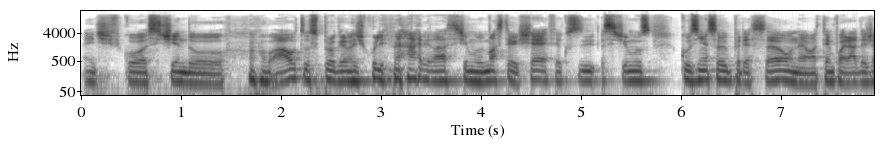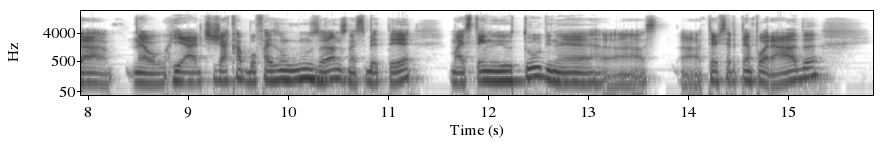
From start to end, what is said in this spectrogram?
A gente ficou assistindo altos programas de culinária lá, assistimos Masterchef, assistimos Cozinha Sob Pressão, né? Uma temporada já, né? O reality já acabou faz alguns anos no SBT, mas tem no YouTube, né? A, a terceira temporada.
